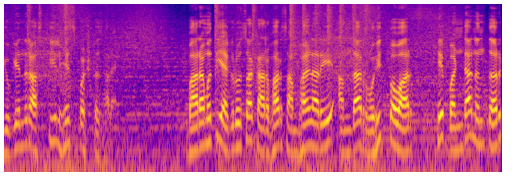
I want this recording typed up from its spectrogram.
युगेंद्र असतील हे स्पष्ट झालंय. बारामती अॅग्रोचा कारभार सांभाळणारे आमदार रोहित पवार हे बंडानंतर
